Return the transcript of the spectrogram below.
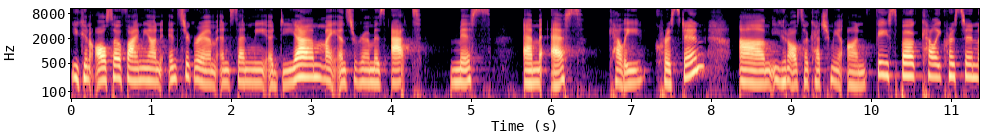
You can also find me on Instagram and send me a DM. My Instagram is at Miss MS Kelly Kristin. Um, you can also catch me on Facebook, Kelly Kristin.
